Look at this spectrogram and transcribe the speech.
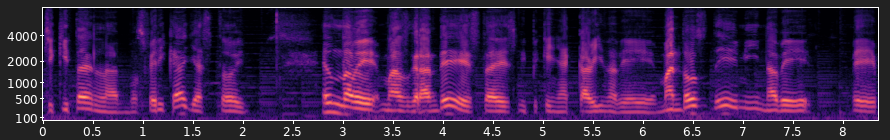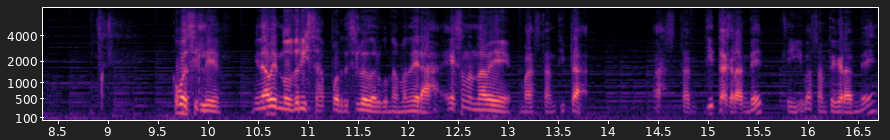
chiquita, en la atmosférica, ya estoy en una nave más grande, esta es mi pequeña cabina de mandos de mi nave, eh, ¿cómo decirle? mi nave nodriza, por decirlo de alguna manera. Es una nave bastantita, bastantita grande, sí, bastante grande.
